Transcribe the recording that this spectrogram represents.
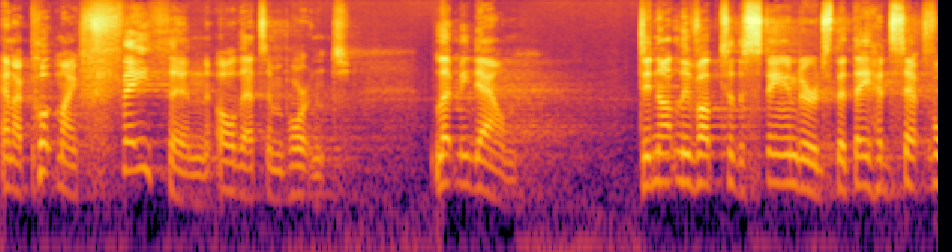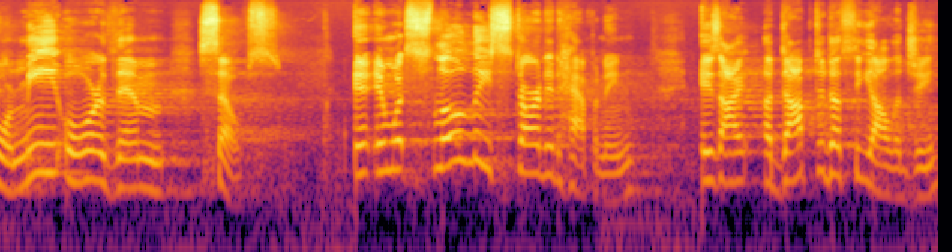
and I put my faith in, oh, that's important, let me down. Did not live up to the standards that they had set for me or themselves. And, and what slowly started happening is I adopted a theology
